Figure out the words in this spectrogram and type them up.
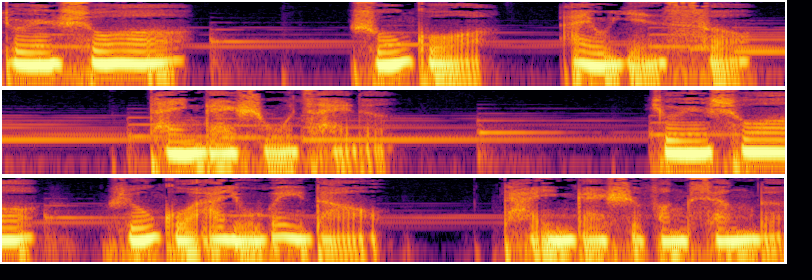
有人说，如果爱有颜色，它应该是五彩的；有人说，如果爱有味道，它应该是芳香的。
